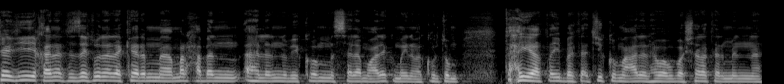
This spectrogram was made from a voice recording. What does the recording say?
مشاهدي قناة الزيتون الأكارم مرحبا أهلا بكم. السلام عليكم أينما كنتم. تحية طيبة تأتيكم على الهواء مباشرة من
